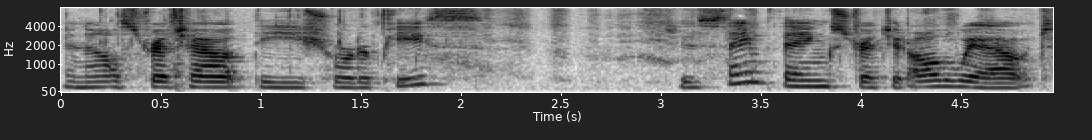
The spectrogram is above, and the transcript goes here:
And I'll stretch out the shorter piece. Do the same thing, stretch it all the way out.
